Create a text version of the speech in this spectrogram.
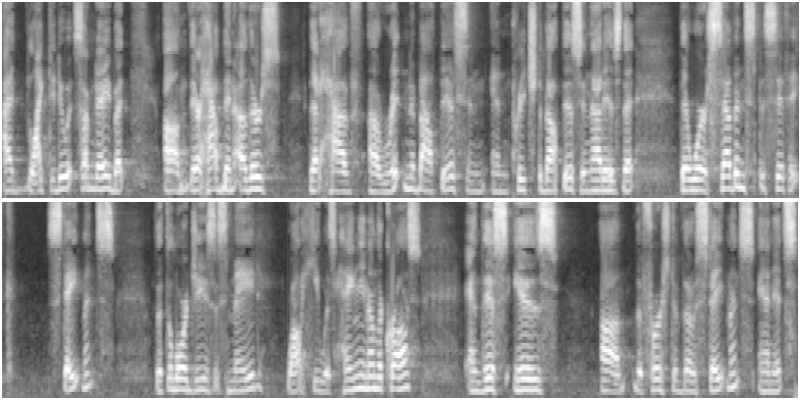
I'd like to do it someday, but um, there have been others that have uh, written about this and, and preached about this, and that is that there were seven specific statements that the Lord Jesus made while he was hanging on the cross. And this is uh, the first of those statements, and it's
